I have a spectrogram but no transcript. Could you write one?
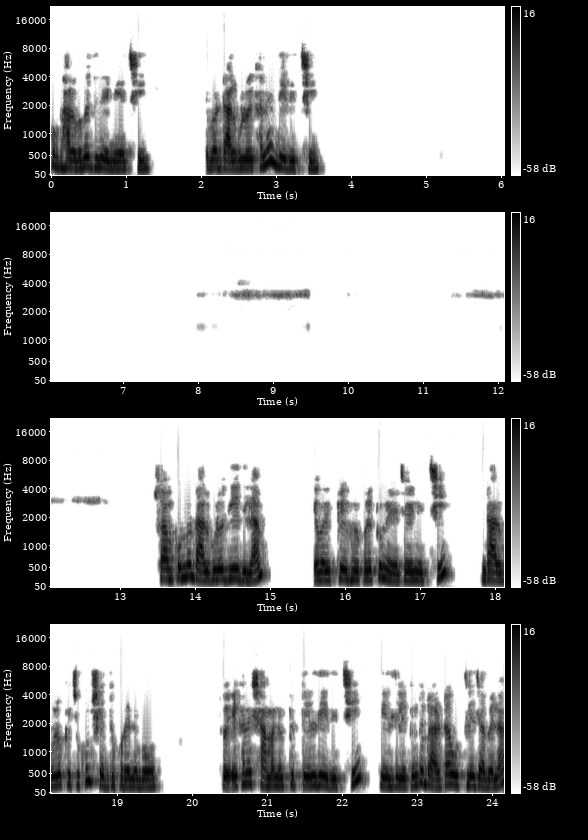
খুব ভালোভাবে ধুয়ে নিয়েছি। এবার ডালগুলো এখানে দিয়ে দিচ্ছি। সম্পূর্ণ ডালগুলো দিয়ে দিলাম। এবার একটু এভাবে করে একটু নেড়ে চেড়ে নিচ্ছি। ডালগুলো কিছুক্ষণ সেদ্ধ করে নেব। তো এখানে সামান্য একটু তেল দিয়ে দিচ্ছি। তেল দিলে কিন্তু ডালটা উতলে যাবে না।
